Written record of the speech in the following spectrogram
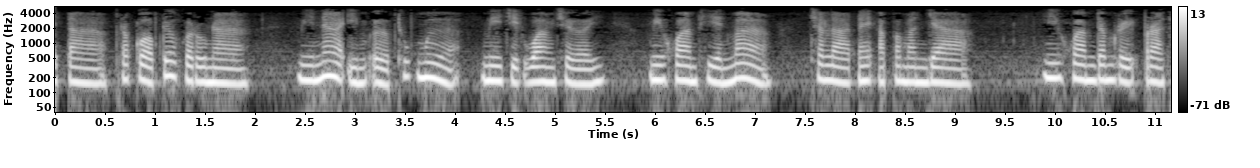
ตตาประกอบด้วยกรุณา มีหน้าอิ่มเอิบทุกเมื่อ มีจิตวางเฉย มีความเพียรมาก ฉลาดในอัปปมัญญา มีความดำริปราศ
